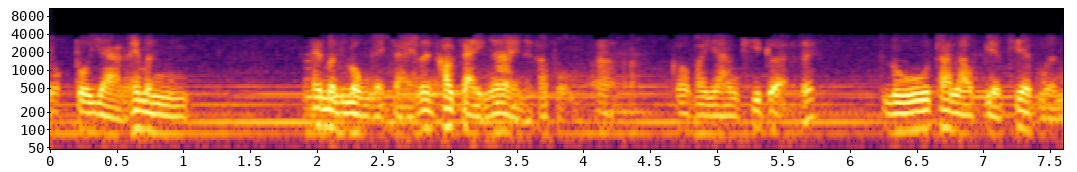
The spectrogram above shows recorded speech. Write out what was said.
ยกตัวอย่างให้มัน ให้มันลงแก่ใจให้มันเข้าใจง่ายนะครับ ผมอ่าก็พยายามคิดว่าเอ๊ะรู้ถ้าเราเปรียบเทียบเหมือน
